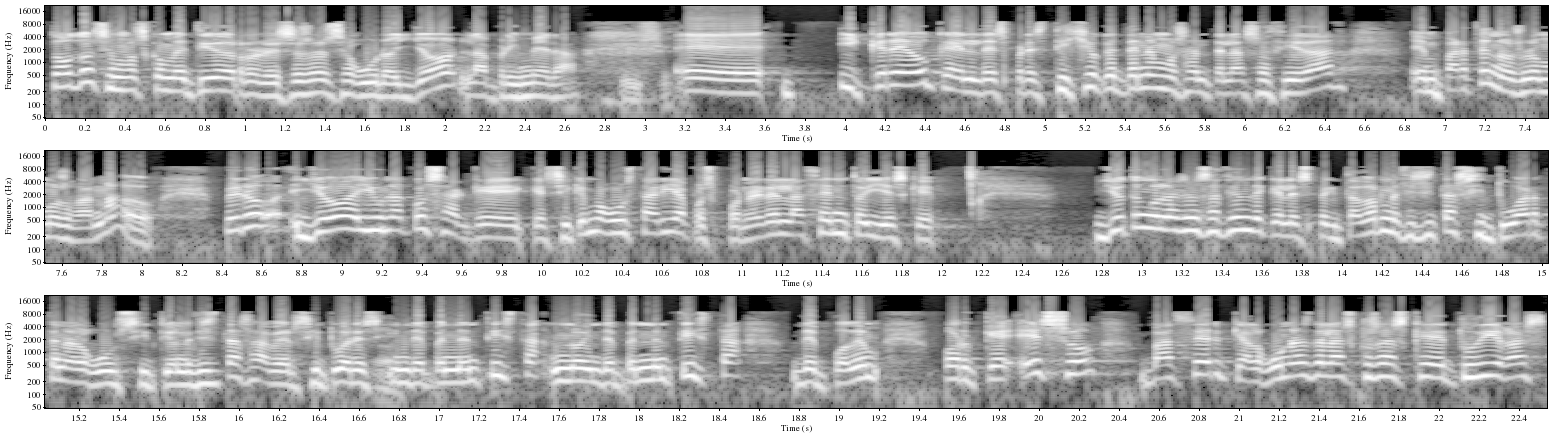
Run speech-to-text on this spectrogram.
Todos hemos cometido errores, eso es seguro. Yo, la primera. Eh, y creo que el desprestigio que tenemos ante la sociedad, en parte, nos lo hemos ganado. Pero yo hay una cosa que, que sí que me gustaría pues, poner el acento y es que yo tengo la sensación de que el espectador necesita situarte en algún sitio, necesita saber si tú eres independentista, no independentista, de Podemos, porque eso va a hacer que algunas de las cosas que tú digas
